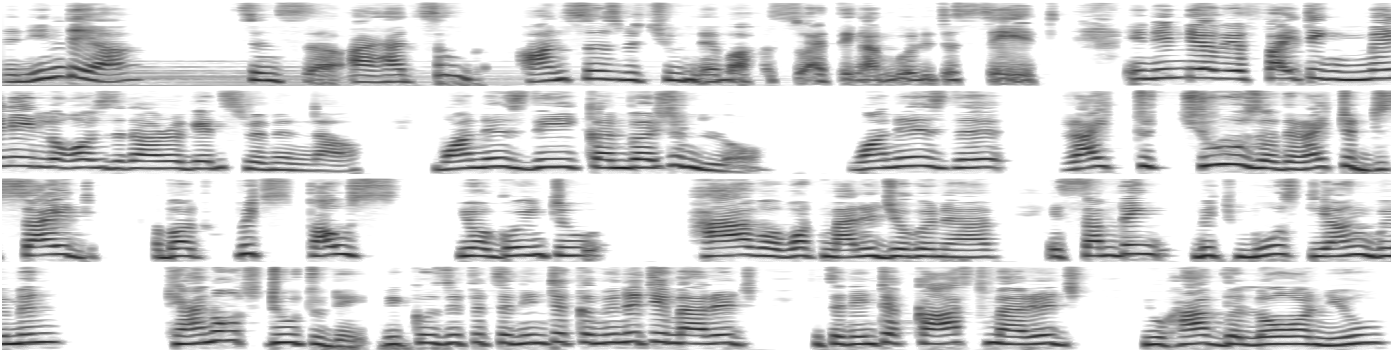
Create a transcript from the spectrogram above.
In India, since uh, I had some answers which you never asked, so I think I'm going to just say it. In India, we are fighting many laws that are against women now. One is the conversion law. One is the right to choose or the right to decide about which spouse you're going to have or what marriage you're going to have is something which most young women cannot do today. Because if it's an inter-community marriage, it's an inter-caste marriage, you have the law on you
